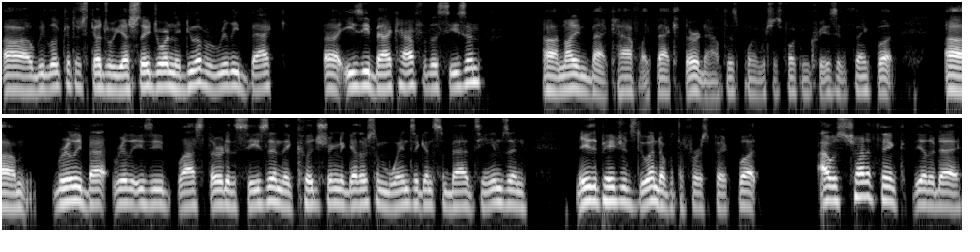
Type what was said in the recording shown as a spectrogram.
Uh, we looked at their schedule yesterday, Jordan. They do have a really back uh easy back half of the season. Uh, not even back half, like back third now at this point, which is fucking crazy to think. But um, really bad, really easy last third of the season. They could string together some wins against some bad teams, and maybe the Patriots do end up with the first pick. But I was trying to think the other day,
